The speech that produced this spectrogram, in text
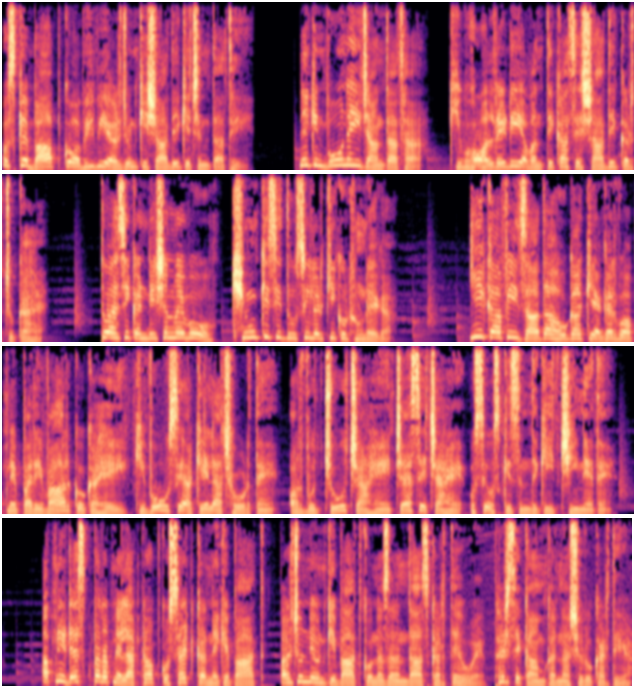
उसके बाप को अभी भी अर्जुन की शादी की चिंता थी। लेकिन वो नहीं जानता था कि वो ऑलरेडी अवंतिका से शादी कर चुका है। तो ऐसी कंडीशन में वो क्यों किसी दूसरी लड़की को ढूंढेगा? ये काफ़ी ज़्यादा होगा कि अगर वो अपने परिवार को कहे कि वो उसे अकेला छोड़ दें और वो जो चाहे, जैसे चाहे, उसे उसकी ज़िंदगी जीने दें। अपनी डेस्क पर अपने लैपटॉप को सेट करने के बाद अर्जुन ने उनकी बात को नजरअंदाज करते हुए फिर से काम करना शुरू कर दिया।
